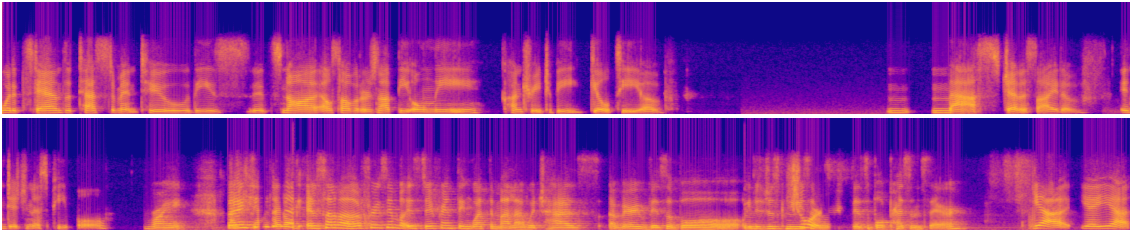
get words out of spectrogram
what it stands a testament to, these it's not El Salvador is not the only country to be guilty of m- mass genocide of indigenous people. Right. But I I, think I like El Salvador, for example, is different than Guatemala, which has a very visible indigenous communities Sure. have a very visible presence there. Yeah, yeah, yeah.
